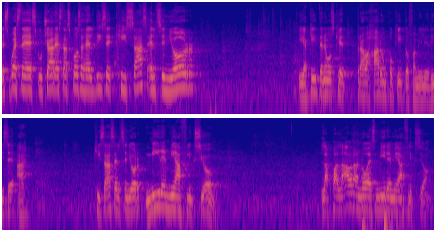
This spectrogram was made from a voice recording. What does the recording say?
Después de escuchar estas cosas, él dice, quizás el Señor, y aquí tenemos que trabajar un poquito familia, dice, ah, quizás el Señor mire mi aflicción. La palabra no es mire mi aflicción.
